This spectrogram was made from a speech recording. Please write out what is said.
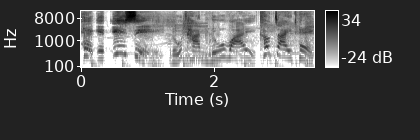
Take it easy รู้ทันรู้ไวเข้าใจเทค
